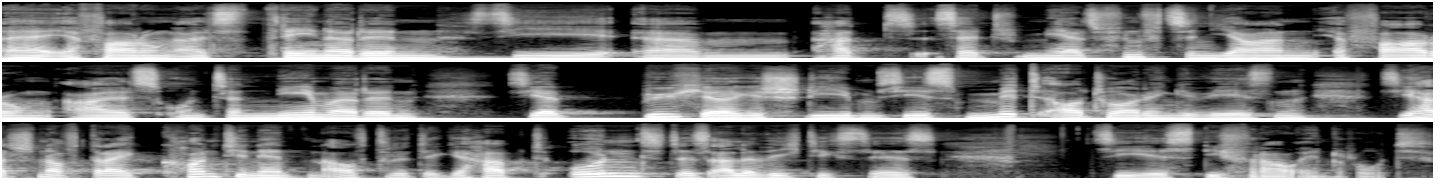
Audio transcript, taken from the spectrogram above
äh, Erfahrung als Trainerin. Sie ähm, hat seit mehr als 15 Jahren Erfahrung als Unternehmerin. Sie hat Bücher geschrieben, sie ist Mitautorin gewesen, sie hat schon auf drei Kontinenten Auftritte gehabt und das Allerwichtigste ist, sie ist die Frau in Rot.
